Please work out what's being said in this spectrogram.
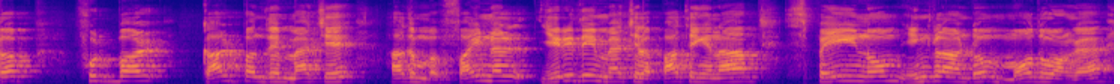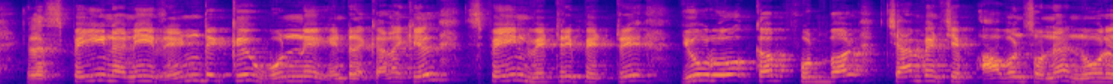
கப் ஃபுட்பால் கால்பந்து மேட்ச்சு அது ஃபைனல் இறுதி மேட்ச்சில் பார்த்தீங்கன்னா ஸ்பெயினும் இங்கிலாண்டும் மோதுவாங்க. இதில் ஸ்பெயின் அணி ரெண்டுக்கு ஒன்று என்ற கணக்கில் ஸ்பெயின் வெற்றி பெற்று யூரோ கப் ஃபுட்பால் சாம்பியன்ஷிப் ஆகும்னு சொன்ன நூறு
